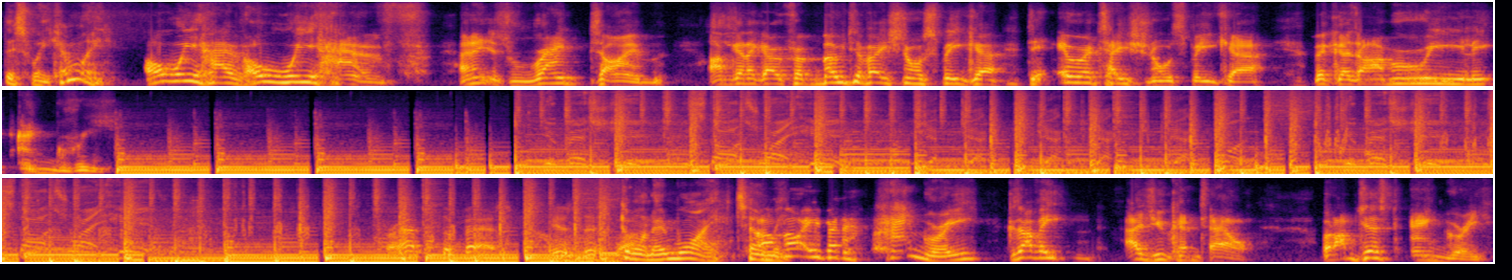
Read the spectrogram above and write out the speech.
this week, haven't we? Oh, we have. Oh, we have. And it's rant time. I'm going to go from motivational speaker to irritational speaker because I'm really angry. Best is this Go one. on then, why? Tell me. I'm not even hangry because I've eaten, as you can tell, but I'm just angry.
